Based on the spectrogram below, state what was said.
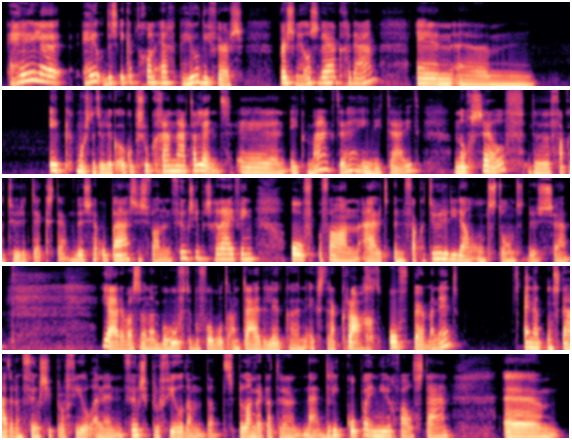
hele, heel, dus ik heb gewoon eigenlijk heel divers personeelswerk gedaan. En um, ik moest natuurlijk ook op zoek gaan naar talent. En ik maakte in die tijd nog zelf de vacatureteksten. Dus op basis van een functiebeschrijving of vanuit een vacature die dan ontstond. Dus uh, ja, er was dan een behoefte bijvoorbeeld aan tijdelijk een extra kracht of permanent. En dan ontstaat er een functieprofiel. En een functieprofiel, dan, dat is belangrijk dat er nou, drie koppen in ieder geval staan. Um,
